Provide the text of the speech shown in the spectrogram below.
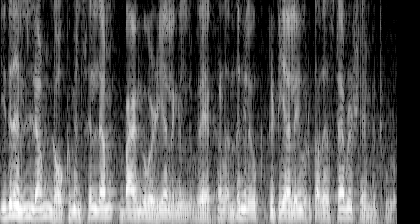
ഇതിനെല്ലാം ഡോക്യുമെന്റ്സ് എല്ലാം ബാങ്ക് വഴി അല്ലെങ്കിൽ രേഖകൾ എന്തെങ്കിലുമൊക്കെ കിട്ടിയാലേ ഇവർക്ക് അത് എസ്റ്റാബ്ലിഷ് ചെയ്യാൻ പറ്റുള്ളൂ.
